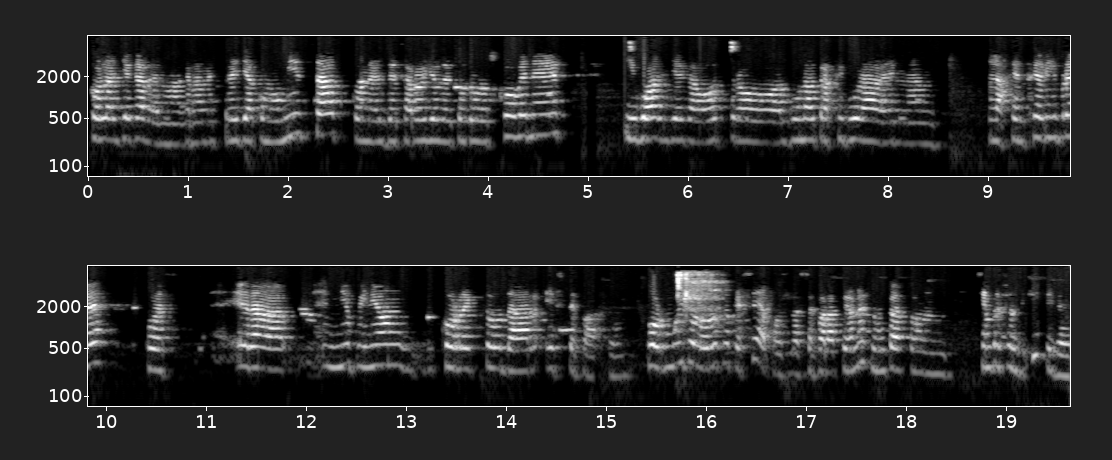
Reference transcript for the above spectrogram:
con la llegada de una gran estrella como Millsap, con el desarrollo de todos los jóvenes, igual llega otro, alguna otra figura en, en la agencia libre, pues era, en mi opinión, correcto dar este paso. Por muy doloroso que sea, pues las separaciones nunca son, siempre son difíciles.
